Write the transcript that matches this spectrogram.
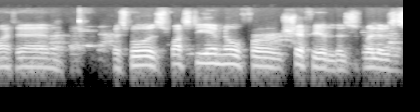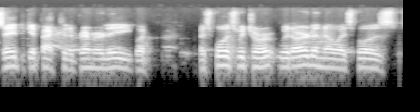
what um, I suppose what's the aim now for Sheffield as well as I said to get back to the Premier League, but I suppose with your with Ireland now, I suppose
